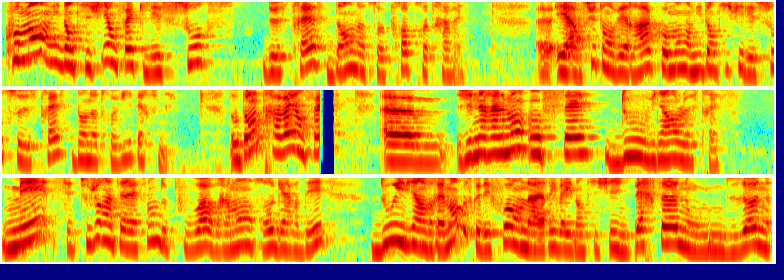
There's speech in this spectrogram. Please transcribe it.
Comment on identifie en fait les sources de stress dans notre propre travail? Euh, et ensuite, on verra comment on identifie les sources de stress dans notre vie personnelle. Donc, dans le travail, en fait, euh, généralement, on sait d'où vient le stress. Mais c'est toujours intéressant de pouvoir vraiment regarder d'où il vient vraiment, parce que des fois, on arrive à identifier une personne ou une zone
